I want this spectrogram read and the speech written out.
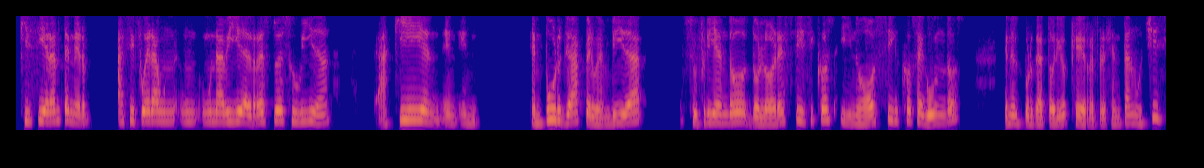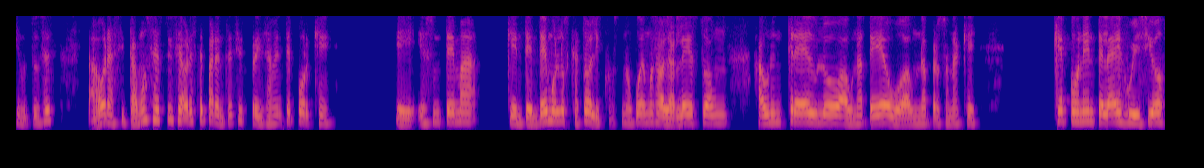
quisieran tener así fuera una vida, el resto de su vida aquí en, en, purga, pero en vida, sufriendo dolores físicos y no cinco segundos en el purgatorio que representan muchísimo. Entonces, ahora citamos esto y se abre este paréntesis precisamente porque eh, es un tema que entendemos los católicos. No podemos hablarle esto a un, a un incrédulo, a un ateo o a una persona que, que pone en tela de juicio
